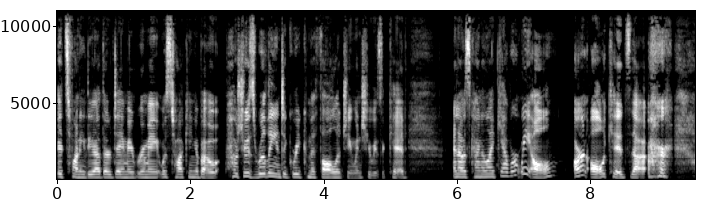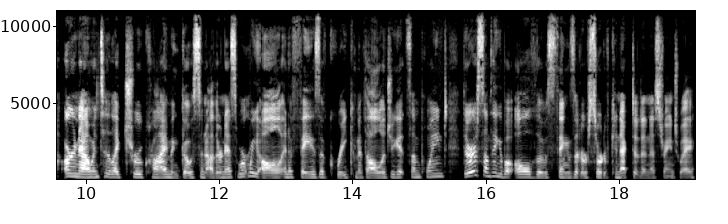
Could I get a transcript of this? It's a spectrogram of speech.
It's funny the other day my roommate was talking about how she was really into greek mythology when she was a kid and i was kind of like yeah weren't we all aren't all kids that are are now into like true crime and ghosts and otherness weren't we all in a phase of greek mythology at some point there is something about all those things that are sort of connected in a strange way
